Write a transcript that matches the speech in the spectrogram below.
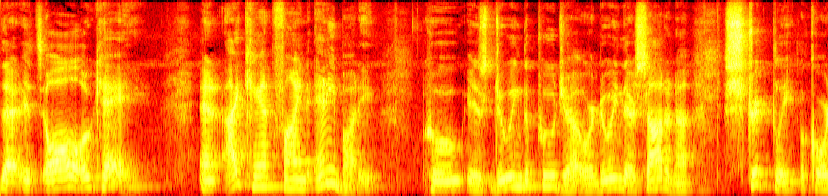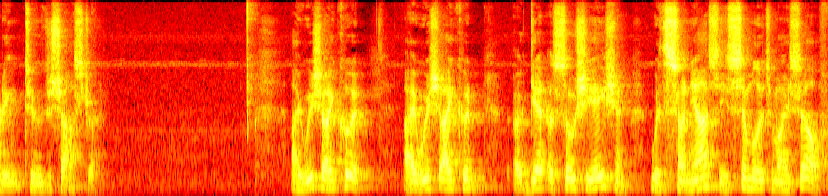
that it's all okay. And I can't find anybody who is doing the puja or doing their sadhana strictly according to the Shastra. I wish I could. I wish I could uh, get association with sannyasis similar to myself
